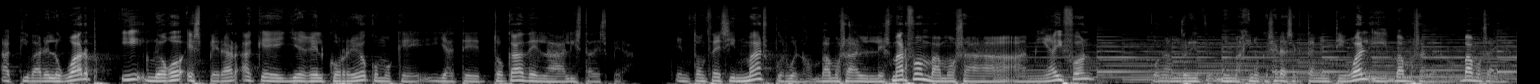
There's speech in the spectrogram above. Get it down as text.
activar el Warp y luego esperar a que llegue el correo como que ya te toca de la lista de espera. Entonces, sin más, pues bueno, vamos al smartphone, vamos a, mi iPhone. Con Android me imagino que será exactamente igual y vamos a verlo. Vamos allá.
